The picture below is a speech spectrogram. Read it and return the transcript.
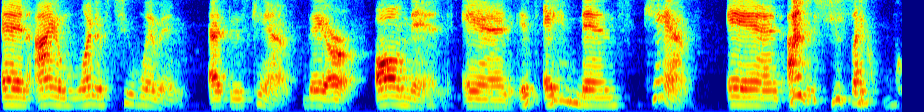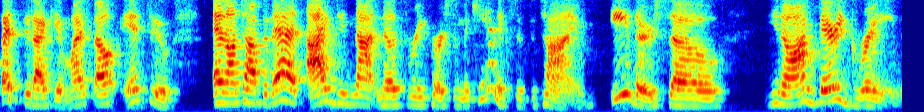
and I am one of two women at this camp. They are all men, and it's a men's camp. And I was just like, what did I get myself into? And on top of that, I did not know three person mechanics at the time either. So, you know, I'm very green.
